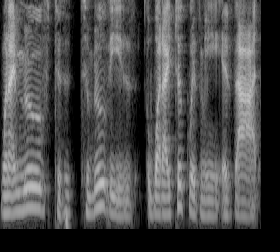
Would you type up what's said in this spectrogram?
when I moved to to movies, what I took with me is that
